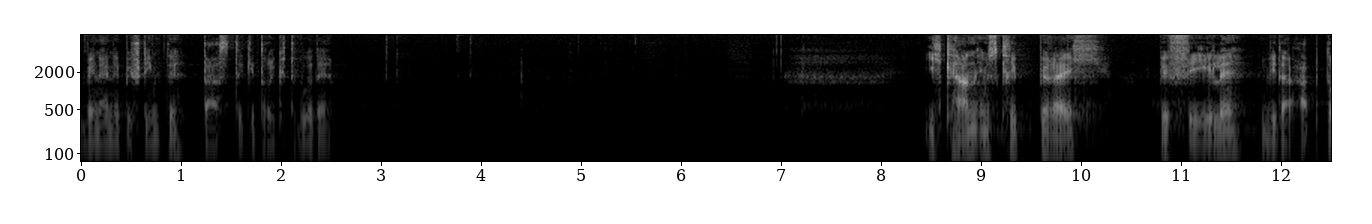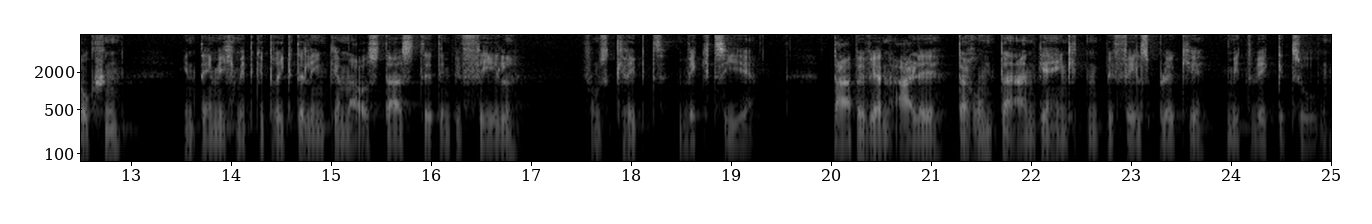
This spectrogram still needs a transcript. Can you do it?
wenn eine bestimmte Taste gedrückt wurde. Ich kann im Skriptbereich Befehle wieder abdocken, indem ich mit gedrückter linker Maustaste den Befehl vom Skript wegziehe. Dabei werden alle darunter angehängten Befehlsblöcke mit weggezogen.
